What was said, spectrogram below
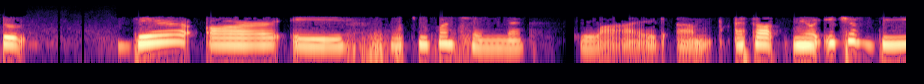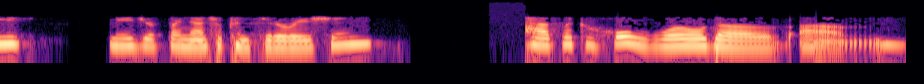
so there are a, let's move on to next slide. Um, I thought, you know, each of these major financial considerations has like a whole world of um,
